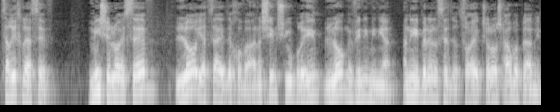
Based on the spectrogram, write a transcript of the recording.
צריך להסב. מי שלא הסב, לא יצא ידי חובה. אנשים שיהיו בריאים לא מבינים עניין. אני בליל הסדר צועק שלוש, ארבע פעמים.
